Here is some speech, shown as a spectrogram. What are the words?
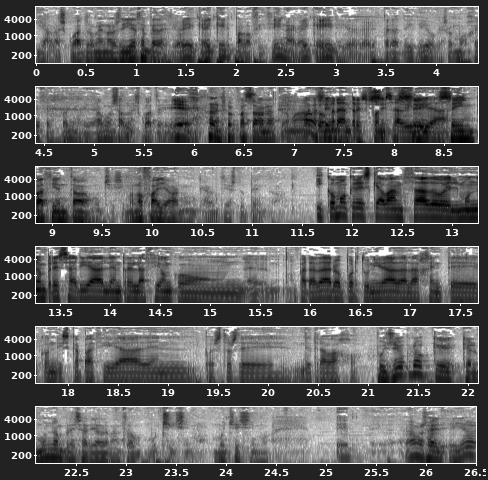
y a las cuatro menos diez empezaba a decir, oye, que hay que ir para la oficina, que hay que ir. Y yo, espérate, tío, que somos jefes, coño, que llegamos a las cuatro y diez, no pasaba nada. con gran responsabilidad. Se, se, impacientaba muchísimo, no fallaba nunca, un tío estupendo. ¿Y cómo crees que ha avanzado el mundo empresarial en relación con eh, para dar oportunidad a la gente con discapacidad en puestos de, trabajo? Pues yo creo que, el mundo empresarial ha avanzado muchísimo, muchísimo. Eh, vamos a ver, yo,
